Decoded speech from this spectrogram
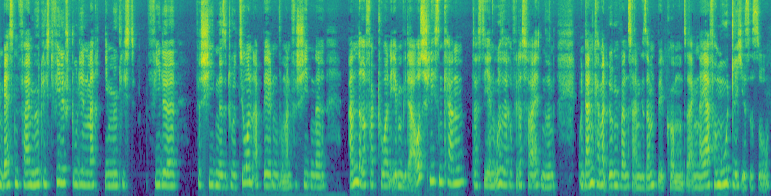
im besten Fall möglichst viele Studien macht, die möglichst viele verschiedene Situationen abbilden, wo man verschiedene andere Faktoren eben wieder ausschließen kann, dass sie eine Ursache für das Verhalten sind. Und dann kann man irgendwann zu einem Gesamtbild kommen und sagen, naja, vermutlich ist es so.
